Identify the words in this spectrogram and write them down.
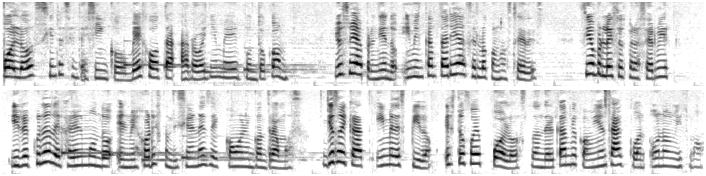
polo165bj.gmail.com. Yo estoy aprendiendo y me encantaría hacerlo con ustedes. Siempre listos para servir. Y recuerda dejar el mundo en mejores condiciones de cómo lo encontramos. Yo soy Kat y me despido. Esto fue Polos, donde el cambio comienza con uno mismo.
